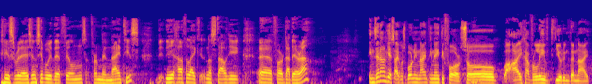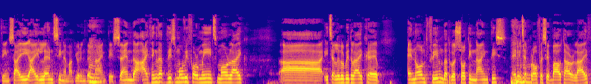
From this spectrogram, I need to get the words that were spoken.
his relationship with the films from the 90s. Do do you have like nostalgia uh, for that era? In general, yes, I was born in 1984, so I have lived during the 90s. I, I learned cinema during the 90s, and uh, I think that this movie for me, it's more like, uh, it's a little bit like a, an old film that was shot in 90s, and it's a prophecy about our life.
